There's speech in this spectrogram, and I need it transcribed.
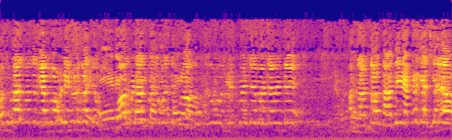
పశువుల ఆసుపత్రికి వెళ్ళిపోండి ఇక్కడికి వచ్చి. గవర్నమెంట్ ఆసుపత్రికి ట్రీట్మెంట్ చేయమంటావేంటి? అట్లా అంటావు అది ఎక్కడికి వేసుకెళ్ళావు?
